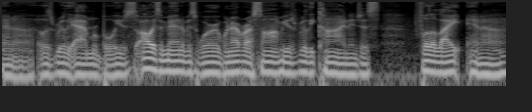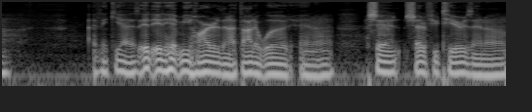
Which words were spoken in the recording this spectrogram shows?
and uh, it was really admirable. He was always a man of his word. Whenever I saw him, he was really kind and just full of light. And uh, I think yeah, it, it hit me harder than I thought it would, and uh, I shed shed a few tears. And uh,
